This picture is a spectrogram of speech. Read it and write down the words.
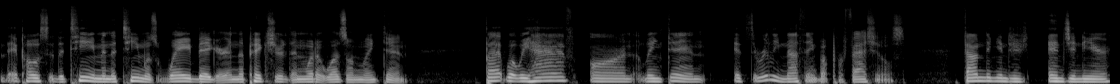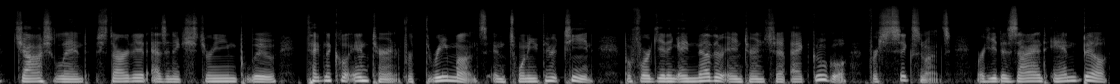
they posted the team, and the team was way bigger in the picture than what it was on LinkedIn. But what we have on LinkedIn, it's really nothing but professionals. Founding en- engineer Josh Lind started as an Extreme Blue technical intern for three months in 2013 before getting another internship at Google for six months, where he designed and built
